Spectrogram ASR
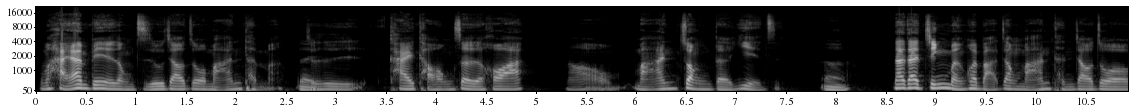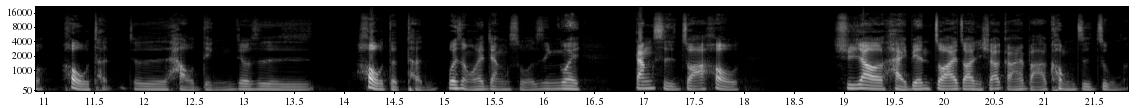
我们海岸边有一种植物叫做马鞍藤嘛，对就是开桃红色的花，然后马鞍状的叶子。嗯，那在金门会把这种马鞍藤叫做后藤，就是好顶，就是后的藤。为什么会这样说？是因为当时抓后需要海边抓一抓，你需要赶快把它控制住嘛。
